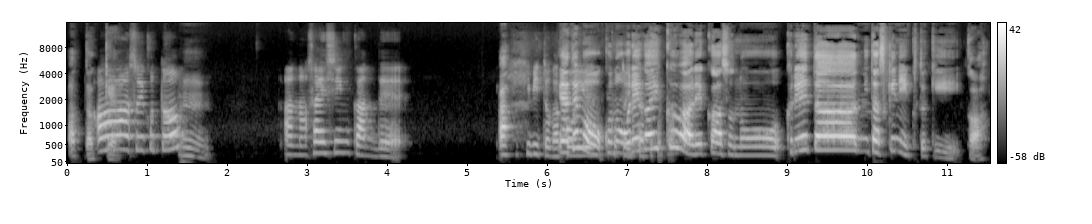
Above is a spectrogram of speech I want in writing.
あったっああ、そういうこと、けうん。あの、最新刊で、あ、日々とがいや、でも、この俺が行くはあれか、その、クリエイターに助けに行くときか。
